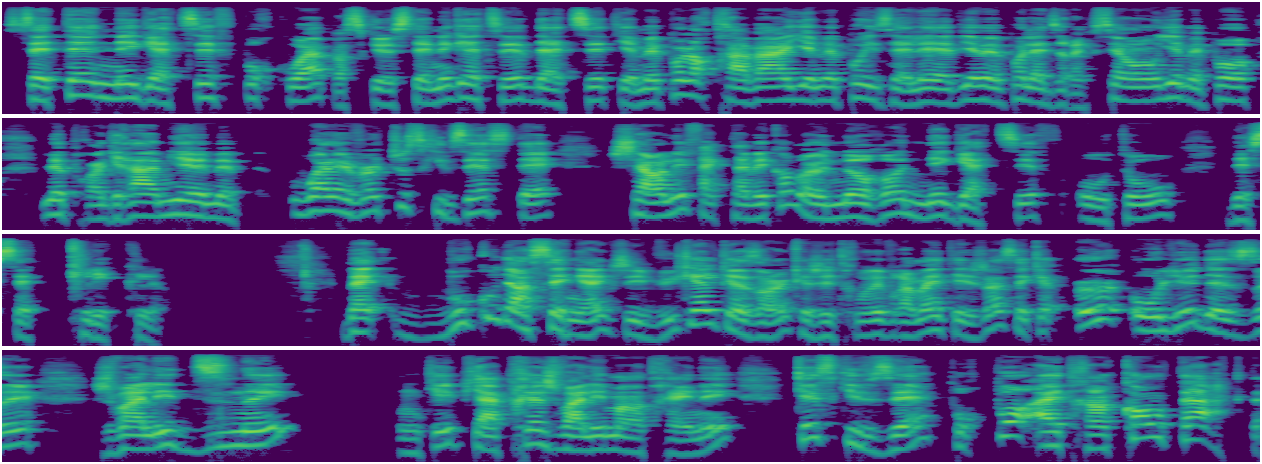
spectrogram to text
C'était négatif. Pourquoi? Parce que c'était négatif d'attitude. Ils n'aimaient pas leur travail, ils n'aimaient pas les élèves, ils n'aimaient pas la direction, ils n'aimaient pas le programme, ils n'aimaient whatever. Tout ce qu'ils faisaient, c'était Charlie. Fait que tu avais comme un aura négatif autour de cette clique-là. Ben, beaucoup d'enseignants que j'ai vus, quelques-uns que j'ai trouvé vraiment intelligents, c'est que eux, au lieu de se dire je vais aller dîner, OK, puis après je vais aller m'entraîner, qu'est-ce qu'ils faisaient? Pour pas être en contact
